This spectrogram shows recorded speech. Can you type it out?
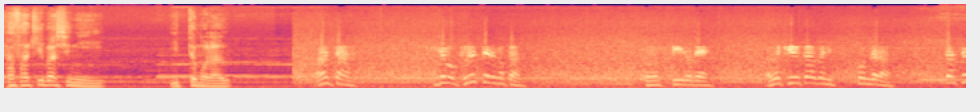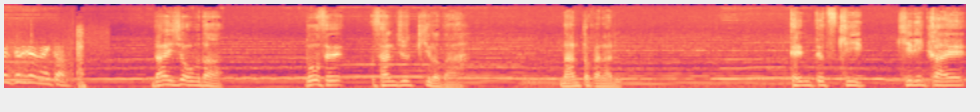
田崎橋に行ってもらう。あんたでも狂ってるのか。このスピードであの急カーブに突っ込んだら脱線するじゃないか。大丈夫だ。どうせ30キロだ。なんとかなる。転鉄キー切り替え。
